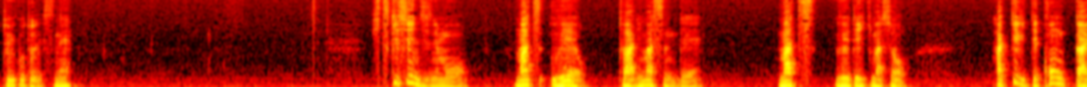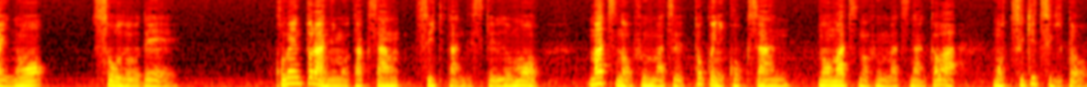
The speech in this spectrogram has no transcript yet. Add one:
ということですね。五木真治にも松植えよとありますんで松植えていきましょう。はっきり言って今回の騒動でコメント欄にもたくさんついてたんですけれども松の粉末特に国産の松の粉末なんかはもう次々と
